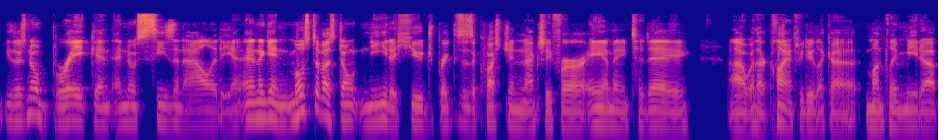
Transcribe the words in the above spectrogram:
there's no break and, and no seasonality. And, and again most of us don't need a huge break. This is a question actually for our ama today uh, with our clients. We do like a monthly meetup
